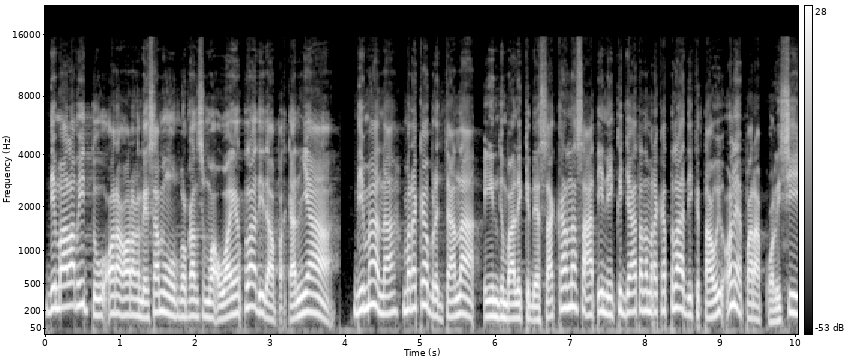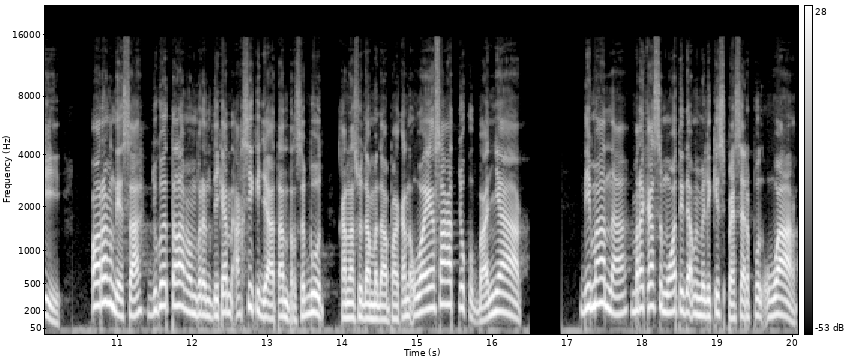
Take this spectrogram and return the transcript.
Di malam itu, orang-orang desa mengumpulkan semua uang yang telah didapatkannya. Di mana mereka berencana ingin kembali ke desa karena saat ini kejahatan mereka telah diketahui oleh para polisi. Orang desa juga telah memberhentikan aksi kejahatan tersebut karena sudah mendapatkan uang yang sangat cukup banyak. Di mana mereka semua tidak memiliki sepeser pun uang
